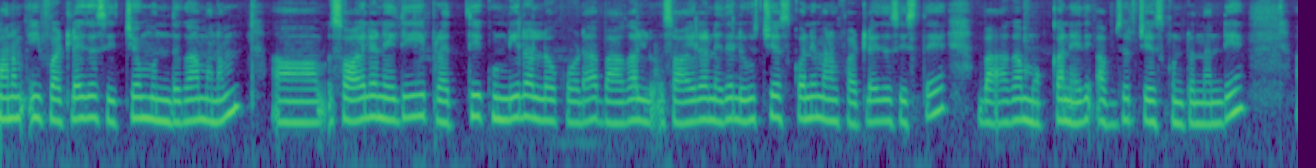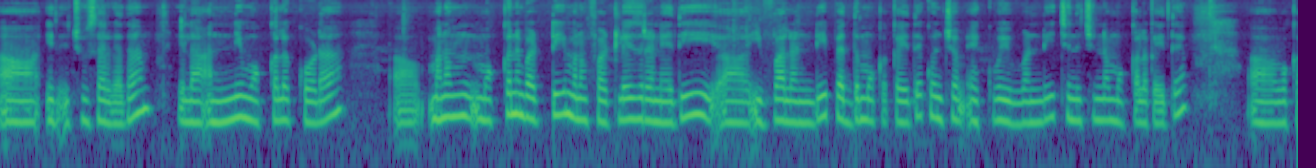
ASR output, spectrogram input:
మనం ఈ ఫర్టిలైజర్స్ ఇచ్చే ముందుగా మనం సాయిల్ అనేది ప్రతి కుండీలలో కూడా బాగా సాయిల్ అనేది లూజ్ చేసుకొని మనం ఫర్టిలైజర్స్ ఇస్తే బాగా మొక్క అనేది అబ్జర్వ్ చేసుకుంటుందండి. ఇది చూసారు కదా ఇలా అన్ని మొక్కలకు కూడా మనం మొక్కని బట్టి మనం ఫర్టిలైజర్ అనేది ఇవ్వాలండి. పెద్ద మొక్కకైతే కొంచెం ఎక్కువ ఇవ్వండి. చిన్న చిన్న మొక్కలకైతే ఒక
